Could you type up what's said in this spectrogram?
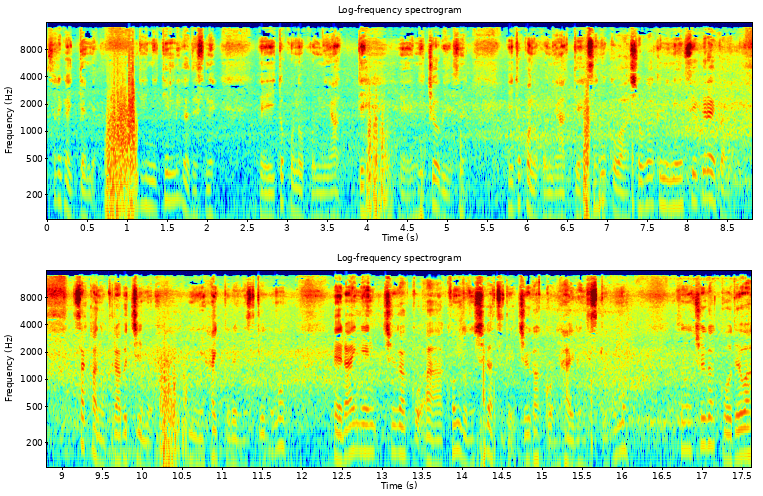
それが1点目。で2点目がですねえー、いとこの子に会って、えー、日曜日ですね。いとこの子に会ってその子は小学2年生ぐらいからサッカーのクラブチームに入ってるんですけれども、えー、来年中学校あ今度の4月で中学校に入るんですけれどもその中学校では、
